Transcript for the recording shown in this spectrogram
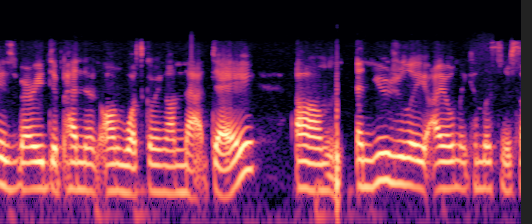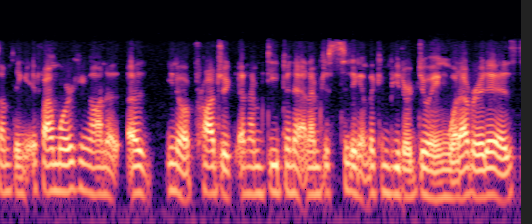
is very dependent on what's going on that day. Um, and usually I only can listen to something if I'm working on a, a, you know, a project and I'm deep in it and I'm just sitting at the computer doing whatever it is.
